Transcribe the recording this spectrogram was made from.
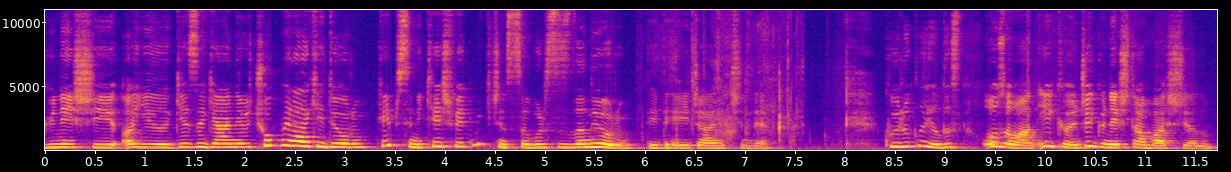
güneşi, ayı, gezegenleri çok merak ediyorum. Hepsini keşfetmek için sabırsızlanıyorum dedi heyecan içinde. Kuyruklu yıldız o zaman ilk önce güneşten başlayalım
